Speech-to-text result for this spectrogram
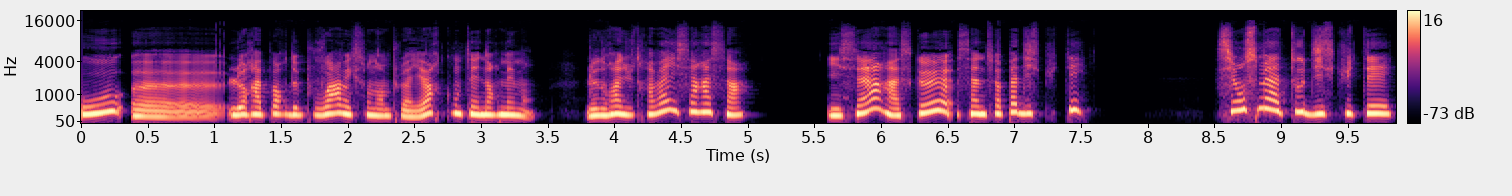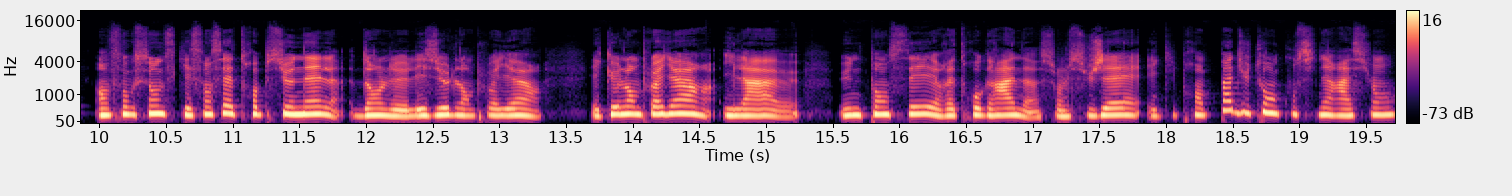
où euh, le rapport de pouvoir avec son employeur compte énormément. Le droit du travail, il sert à ça. Il sert à ce que ça ne soit pas discuté. Si on se met à tout discuter en fonction de ce qui est censé être optionnel dans les yeux de l'employeur et que l'employeur, il a euh, une pensée rétrograde sur le sujet et qui prend pas du tout en considération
